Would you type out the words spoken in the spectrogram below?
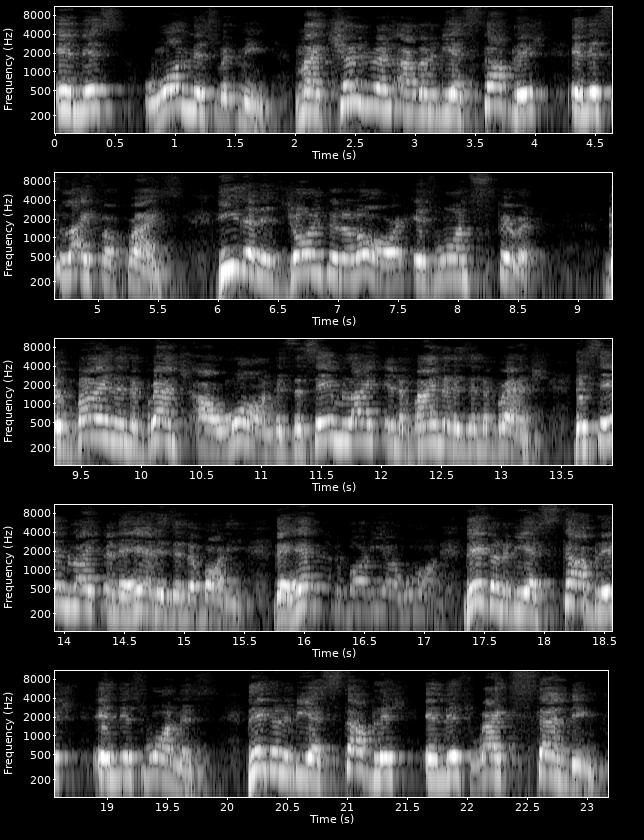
in this oneness with me. My children are going to be established in this life of Christ. He that is joined to the Lord is one spirit. The vine and the branch are one. It's the same life in the vine that is in the branch. The same life in the head is in the body. The head and the body are one. They're going to be established in this oneness. They're going to be established in this right standing,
